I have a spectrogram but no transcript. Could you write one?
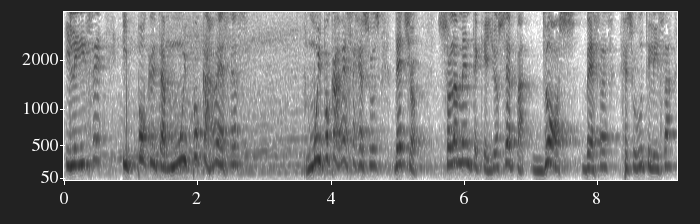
Y le dice hipócrita muy pocas veces, muy pocas veces Jesús, de hecho, solamente que yo sepa, dos veces Jesús utiliza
